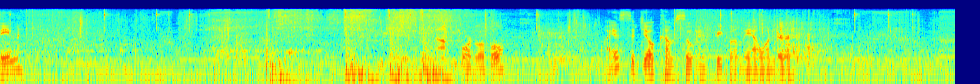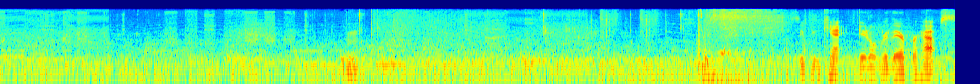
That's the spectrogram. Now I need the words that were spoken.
Interesting. Not portable. Why does the gel come so infrequently, I wonder? Hmm. Let's see if we can't get over there, perhaps.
